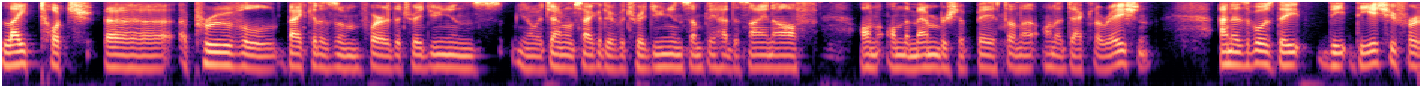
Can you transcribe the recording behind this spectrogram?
light touch uh, approval mechanism where the trade unions, you know, a general secretary of a trade union simply had to sign off on, on the membership based on a on a declaration. And I suppose the, the, the issue for,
